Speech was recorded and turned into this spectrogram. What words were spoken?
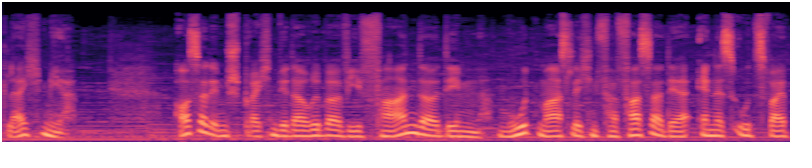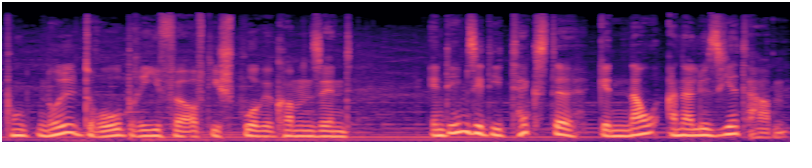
gleich mehr. Außerdem sprechen wir darüber, wie Fahnder dem mutmaßlichen Verfasser der NSU 2.0 Drohbriefe auf die Spur gekommen sind, indem sie die Texte genau analysiert haben.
